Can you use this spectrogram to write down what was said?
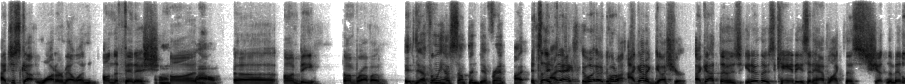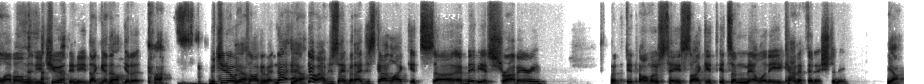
I just got watermelon on the finish Oh, on Wow. Uh, on B on Bravo. It definitely has something different. I It's, it's I- actually hold on. I got a gusher. I got those. You know those candies that have like the shit in the middle of them, and you chew it, and you like get a No. get a. But you know what Yeah. I'm talking about? No, Yeah. I, no, I'm just saying. But I just got like it's uh maybe it's strawberry, but it almost tastes like it. It's a melony kind of finish to me. yeah.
